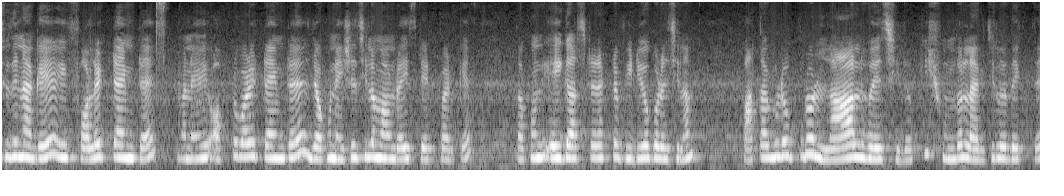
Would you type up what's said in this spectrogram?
কিছুদিন আগে এই ফলের টাইমটায় মানে এই অক্টোবরের টাইমটায় যখন এসেছিলাম আমরা এই স্টেট পার্কে তখন এই গাছটার একটা ভিডিও করেছিলাম। পাতাগুলো পুরো লাল হয়েছিল। কি সুন্দর লাগছিল দেখতে।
